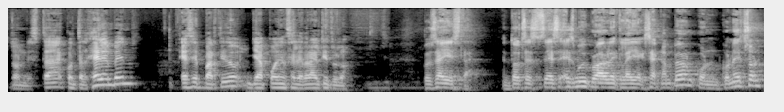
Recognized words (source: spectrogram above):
¿dónde está? Contra el Herenben. Ese partido ya pueden celebrar el título. Pues ahí está. Entonces es, muy probable que el Ajax sea campeón con, con, Edson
